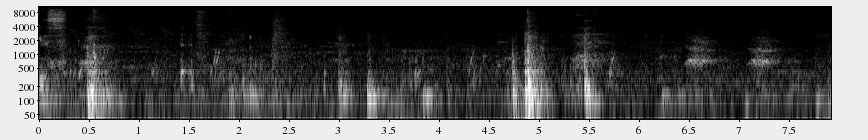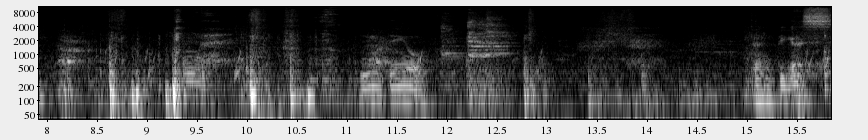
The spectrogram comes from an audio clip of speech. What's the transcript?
Yung tingo. Ang.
